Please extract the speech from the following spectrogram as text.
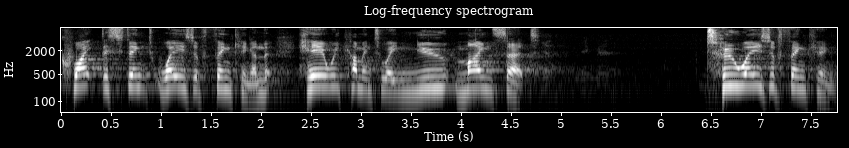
quite distinct ways of thinking. And here we come into a new mindset. Two ways of thinking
